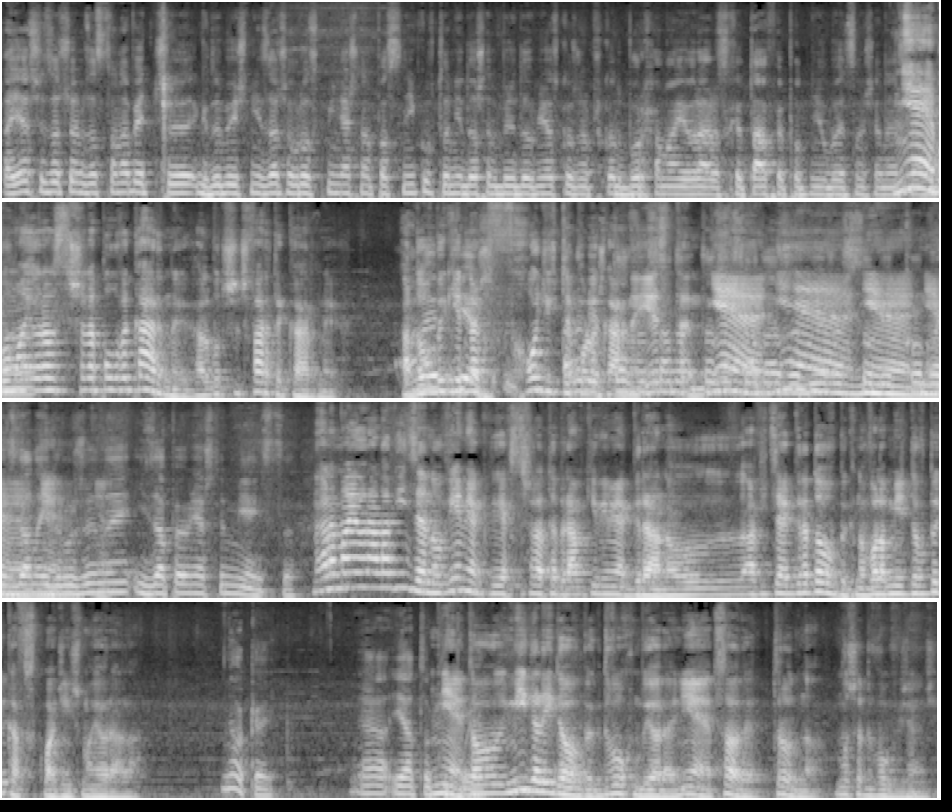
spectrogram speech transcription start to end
A ja się zacząłem zastanawiać, czy gdybyś nie zaczął rozkminiać napastników, to nie doszedłbyś do wniosku, że na przykład Borja Majoral z Hetafe pod nieobecność NS. Nie, bo Majoral strzela połowę karnych, albo trzy czwarte karnych. A Dobyk jednak wchodzi w te pole karne, jest ten. Nie, zasada, nie, że sobie nie, kogoś nie, z danej nie, drużyny nie. i zapełniasz tym miejsce. No ale Majorala widzę, no wiem jak, jak strzela te bramki, wiem jak gra, no a widzę jak gra Dowbyk, no wolę mieć Dowbyka w składzie niż Majorala. No okej. Okay. Ja, ja to Nie, to Miguel i Dowbyk, dwóch biorę. Nie, sorry, trudno, muszę dwóch wziąć.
